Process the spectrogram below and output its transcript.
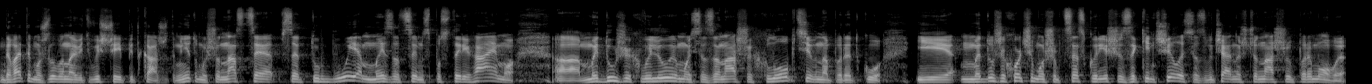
Давайте, можливо, навіть ви ще і підкажете мені, тому що нас це все турбує. Ми за цим спостерігаємо. Е, Ми дуже хвилюємося за наших хлопців напередку, і ми дуже хочемо, щоб це скоріше закінчилося. Звичайно, що нашою перемогою.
